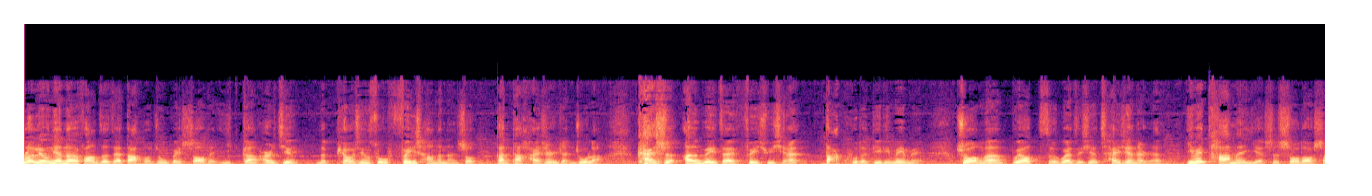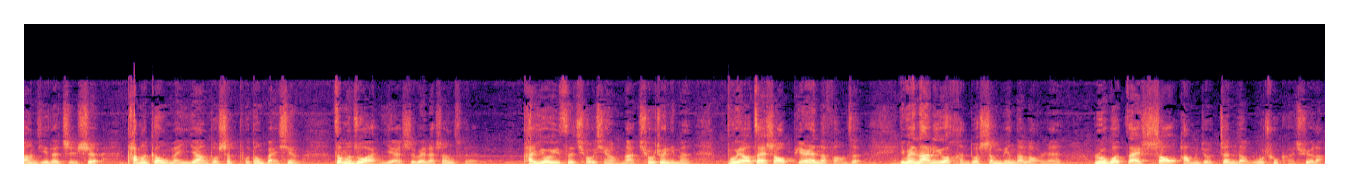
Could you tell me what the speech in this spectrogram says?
了六年的房子在大火中被烧得一干二净，那朴兴素非常的难受，但他还是忍住了，开始安慰在废墟前大哭的弟弟妹妹，说我们不要责怪这些拆迁的人，因为他们也是受到上级的指示，他们跟我们一样都是普通百姓，这么做也是为了生存。他又一次求情，那求求你们不要再烧别人的房子，因为那里有很多生病的老人，如果再烧，他们就真的无处可去了。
